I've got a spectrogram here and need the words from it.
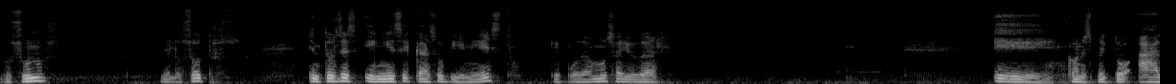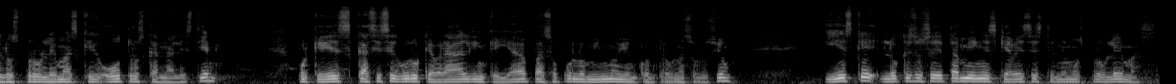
los unos de los otros. Entonces, en ese caso viene esto, que podamos ayudar eh, con respecto a los problemas que otros canales tienen. Porque es casi seguro que habrá alguien que ya pasó por lo mismo y encontró una solución. Y es que lo que sucede también es que a veces tenemos problemas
